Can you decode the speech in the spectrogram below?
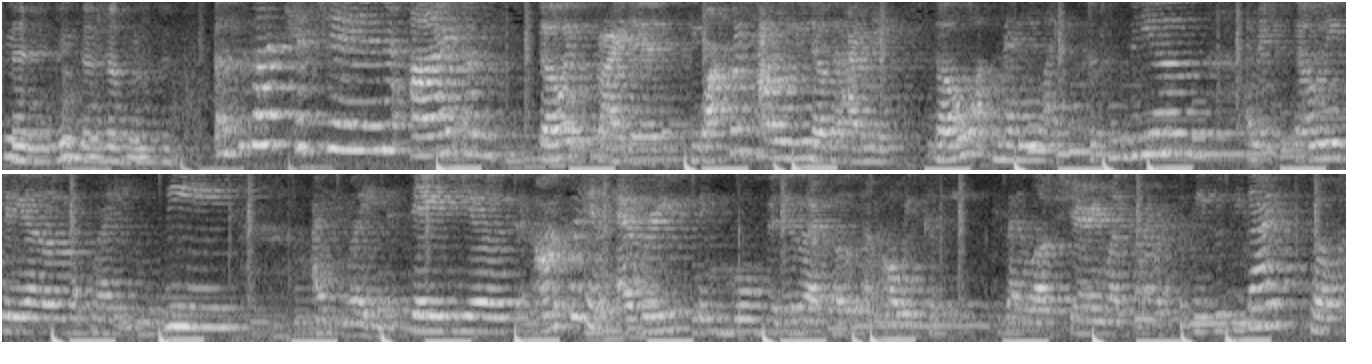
This is our kitchen. I am so excited. If you watch my channel, you know that I make so many like cooking videos. I make so many videos like what I eat in week. I do what I eat in a day videos. And honestly, in every single video that I post, I'm always cooking because I love sharing like my recipes with you guys. So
